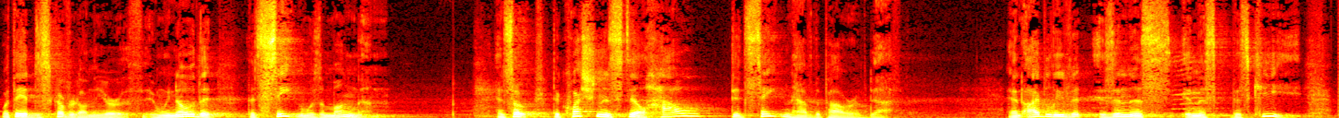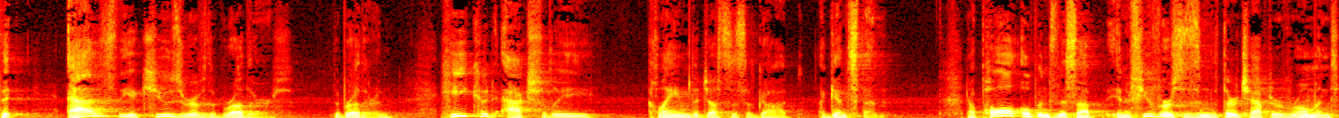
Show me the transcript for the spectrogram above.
what they had discovered on the earth. And we know that, that Satan was among them. And so the question is still how did Satan have the power of death? And I believe it is in this, in this, this key that as the accuser of the brothers, the brethren, he could actually claim the justice of God against them. Now, Paul opens this up in a few verses in the third chapter of Romans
